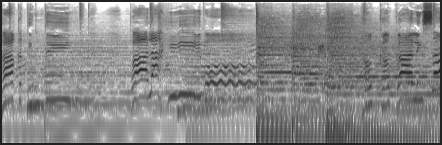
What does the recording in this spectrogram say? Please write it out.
nakakatindig balahibo. Nakagaling sa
